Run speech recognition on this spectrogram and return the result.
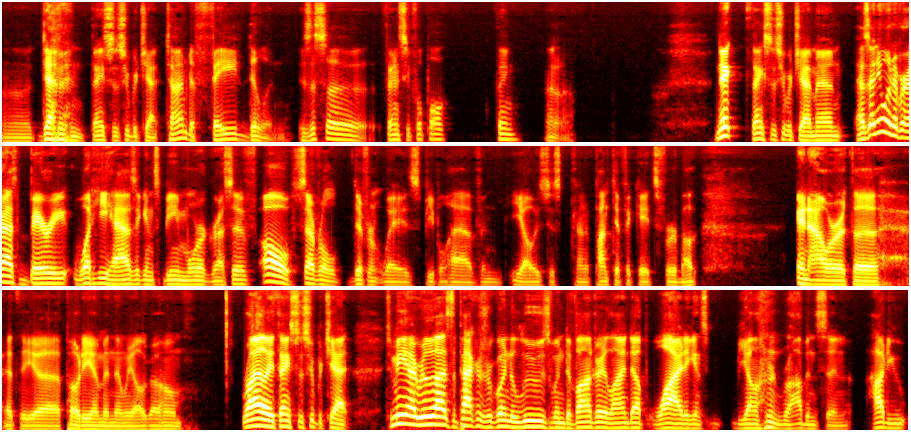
Uh, Devin, thanks for the super chat. Time to fade Dillon. Is this a fantasy football thing? I don't know. Nick, thanks for the super chat, man. Has anyone ever asked Barry what he has against being more aggressive? Oh, several different ways people have, and he always just kind of pontificates for about an hour at the at the uh, podium, and then we all go home. Riley, thanks for the super chat. To me, I realized the Packers were going to lose when De'Vondre lined up wide against Bijan Robinson. How do you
